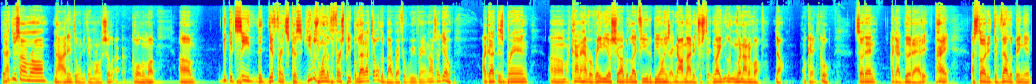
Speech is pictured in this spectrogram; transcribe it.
did I do something wrong? No, I didn't do anything wrong. So I call him up. Um, you could see the difference because he was one of the first people that I told about referee rant. And I was like, yo, I got this brand. Um, I kind of have a radio show I would like for you to be on. He's like, no, I'm not interested. Like, we're not involved. No. Okay, cool. So then I got good at it, right? I started developing it.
